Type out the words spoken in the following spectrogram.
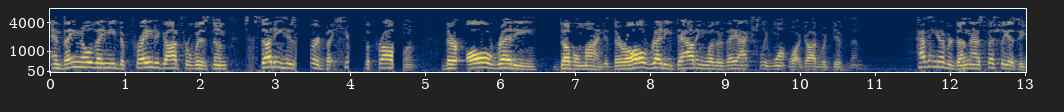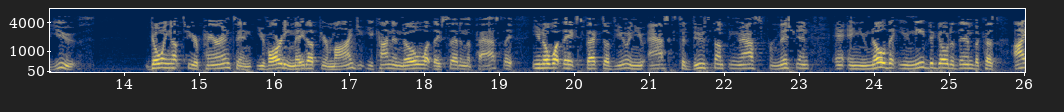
And they know they need to pray to God for wisdom, study His Word, but here's the problem they're already double minded. They're already doubting whether they actually want what God would give them. Haven't you ever done that, especially as a youth? Going up to your parent and you've already made up your mind. You, you kind of know what they've said in the past. They, you know what they expect of you, and you ask to do something, you ask permission, and, and you know that you need to go to them because I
